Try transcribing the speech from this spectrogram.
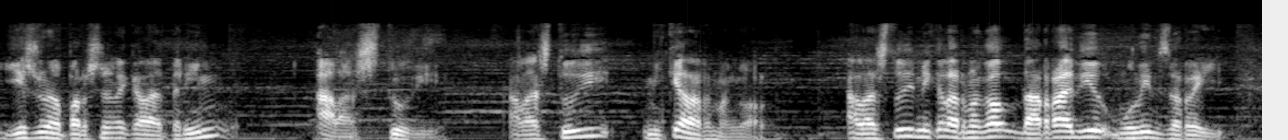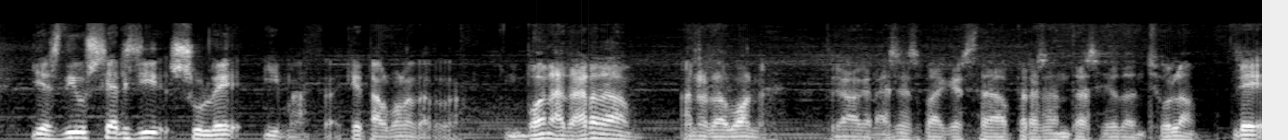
I és una persona que la tenim a l'estudi. A l'estudi Miquel Armengol. A l'estudi Miquel Armengol de Ràdio Molins de Rei. I es diu Sergi Soler i Maza. Què tal? Bona tarda. Bona tarda. Enhorabona. Ja, gràcies per aquesta presentació tan xula. Bé,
